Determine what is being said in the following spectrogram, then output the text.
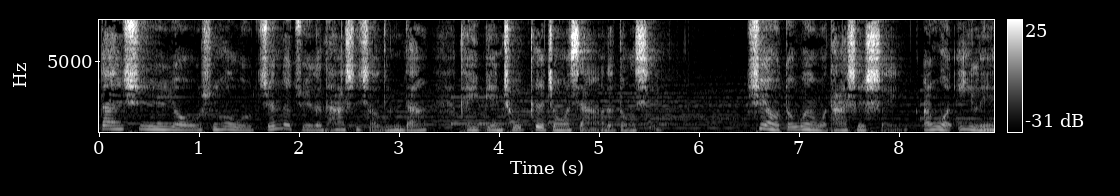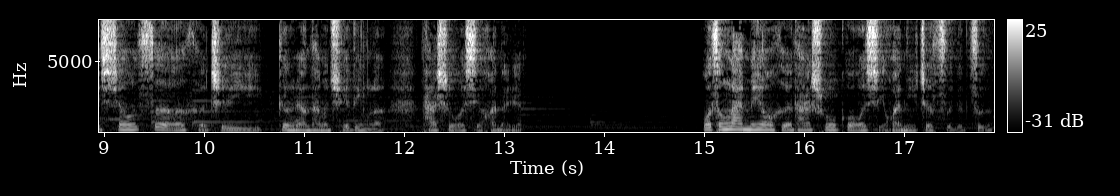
但是有时候我真的觉得他是小叮当，可以变出各种我想要的东西。室友都问我他是谁，而我一脸羞涩和迟疑，更让他们确定了他是我喜欢的人。我从来没有和他说过“我喜欢你”这四个字，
